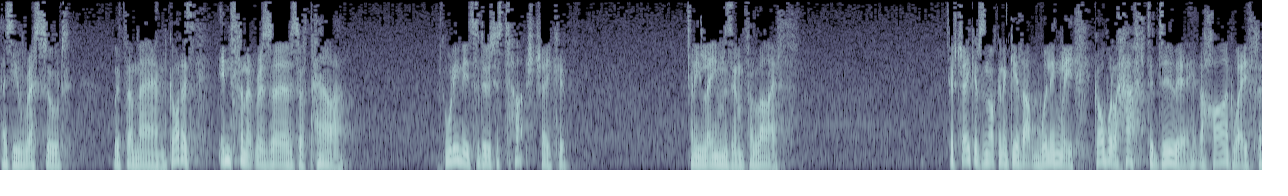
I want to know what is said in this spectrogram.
as he wrestled with the man. God has infinite reserves of power. All he needs to do is just touch Jacob and he lames him for life. If Jacob's not going to give up willingly, God will have to do it the hard way for,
